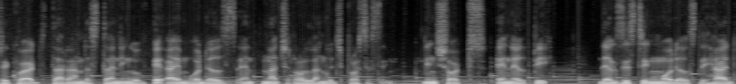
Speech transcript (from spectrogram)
required thorough understanding of AI models and natural language processing, in short, NLP. The existing models they had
